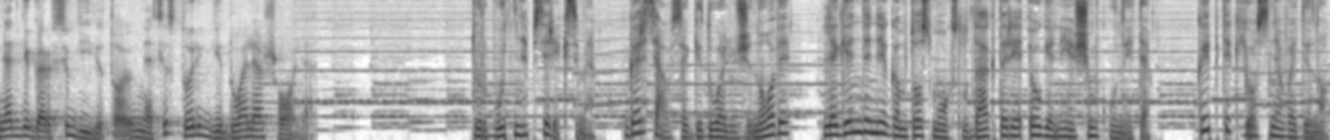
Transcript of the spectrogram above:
netgi garsių gydytojų, nes jis turi gyduolę žolę. Turbūt neapsiriksime. Garsiausia gyduolių žinovė - legendinė gamtos mokslų daktarė Eugenija Šimkūnaitė. Kaip tik jos nevadino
